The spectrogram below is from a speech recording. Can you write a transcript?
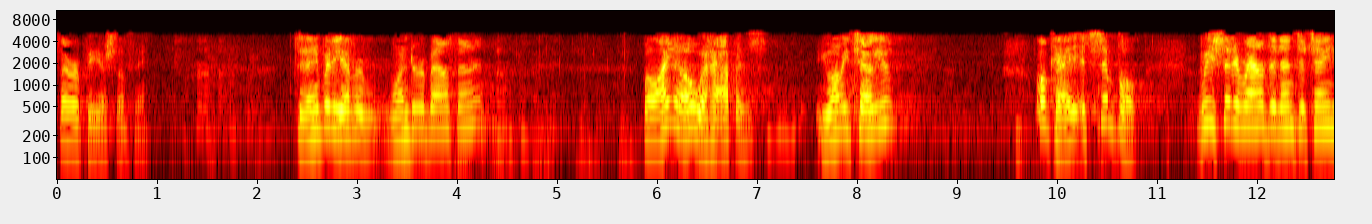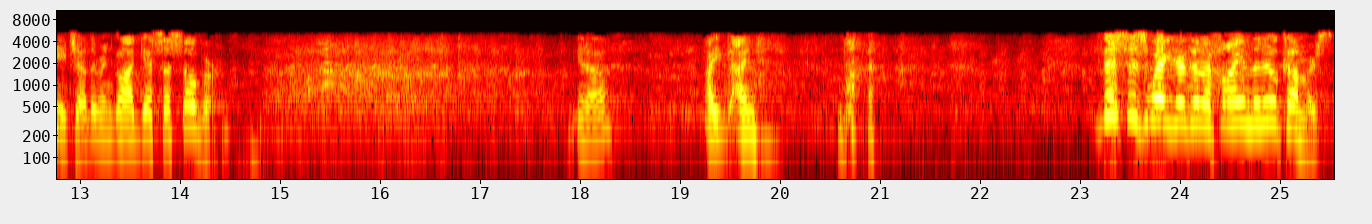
therapy or something? Did anybody ever wonder about that? Well, I know what happens. You want me to tell you? Okay, it's simple. We sit around and entertain each other, and God gets us sober. you know? I, I, this is where you're going to find the newcomers.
